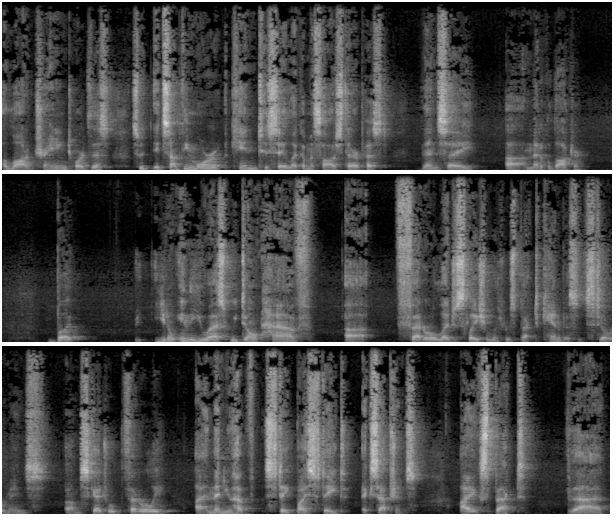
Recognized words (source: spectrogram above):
a lot of training towards this. So it's something more akin to, say, like a massage therapist than, say, uh, a medical doctor. But, you know, in the US, we don't have uh, federal legislation with respect to cannabis. It still remains um, scheduled federally. Uh, and then you have state by state exceptions. I expect that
